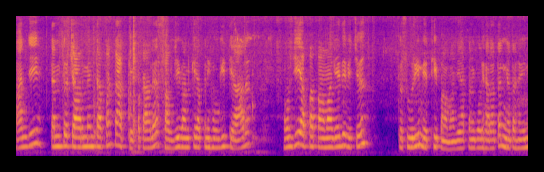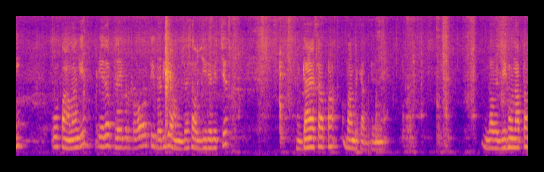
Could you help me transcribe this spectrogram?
ਹਾਂਜੀ 3 ਤੋਂ 4 ਮਿੰਟ ਆਪਾਂ ਢੱਕ ਕੇ ਪਕਾ ਲਿਆ। ਸਬਜ਼ੀ ਬਣ ਕੇ ਆਪਣੀ ਹੋ ਗਈ ਤਿਆਰ। ਹੁਣ ਜੀ ਆਪਾਂ ਪਾਵਾਂਗੇ ਇਹਦੇ ਵਿੱਚ ਕਸੂਰੀ ਮੇਥੀ ਪਾਵਾਂਗੇ। ਆਪਣੇ ਕੋਲ ਹਰਾ ਧਨੀਆ ਤਾਂ ਹੈ ਨਹੀਂ। ਉਹ ਪਾਵਾਂਗੇ। ਇਹਦਾ ਫਲੇਵਰ ਬਹੁਤ ਹੀ ਵਧੀਆ ਆਉਂਦਾ ਸਬਜ਼ੀ ਦੇ ਵਿੱਚ। ਗੈਸ ਆਪਾਂ ਬੰਦ ਕਰ ਦਿੰਨੇ ਲਓ ਜੀ, ਹੁਣ ਆਪਾਂ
